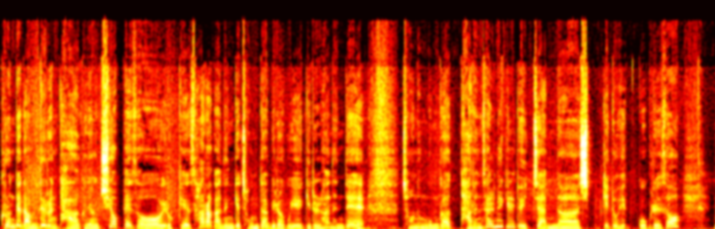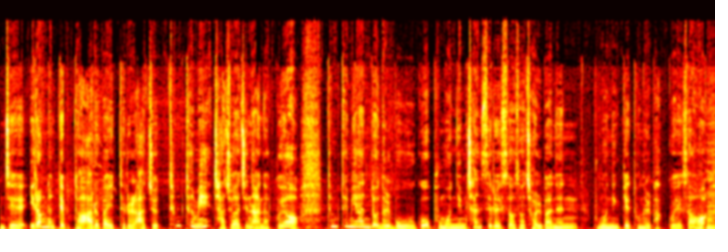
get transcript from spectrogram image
그런데 남들은 다 그냥 취업해서 음. 이렇게 살아가는 게 정답이라고 얘기를 하는데 음. 저는 뭔가 다른 삶의 길도 있지 않나 싶기도 했고 그래서 이제 1학년 때부터 아르바이트를 아주 틈틈이 자주 하지는 않았고요. 틈틈이 한 돈을 모으고 부모님 찬스를 써서 절반은 부모님께 돈을 받고 해서 음.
